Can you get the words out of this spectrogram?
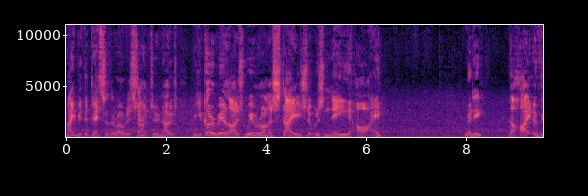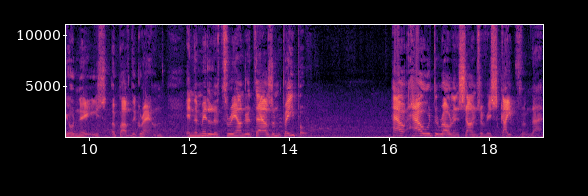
maybe the deaths of the Rolling Stones, who knows? But you've got to realise we were on a stage that was knee high. Ready? The height of your knees above the ground in the middle of 300,000 people. How, how would the Rolling Stones have escaped from that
